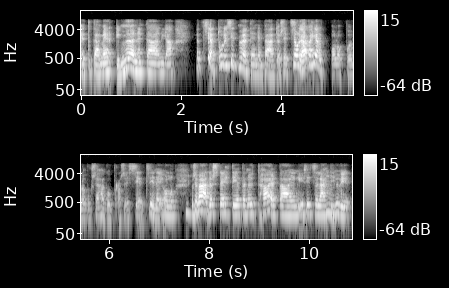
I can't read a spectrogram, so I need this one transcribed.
että tämä merkki myönnetään. Ja, ja sieltä tuli sitten myönteinen päätös. Et se oli aika helppo loppujen lopuksi se hakuprosessi. Et siinä ei ollut, kun se mm. päätös tehtiin, että nyt haetaan, niin sitten se lähti mm. hyvin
